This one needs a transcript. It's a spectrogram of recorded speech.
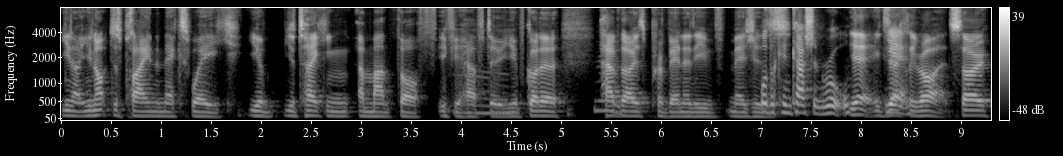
you know, you're not just playing the next week. You're you're taking a month off if you have to. You've got to have those preventative measures. Or the concussion rule. Yeah, exactly right. So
